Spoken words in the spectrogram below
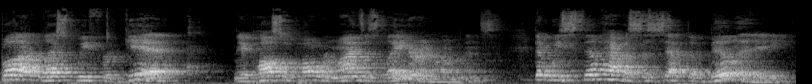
But lest we forget, the Apostle Paul reminds us later in Romans that we still have a susceptibility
